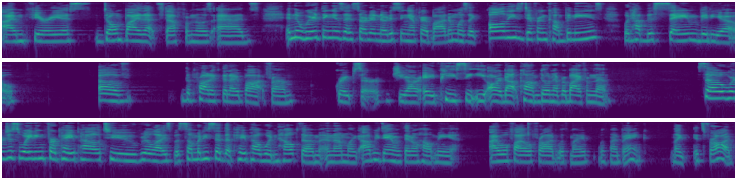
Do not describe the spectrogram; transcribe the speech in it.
I'm furious. Don't buy that stuff from those ads. And the weird thing is, I started noticing after I bought them was like all these different companies would have the same video of the product that I bought from Grapcer, G R A P C E R dot com. Don't ever buy from them. So we're just waiting for PayPal to realize, but somebody said that PayPal wouldn't help them, and I'm like, I'll be damned if they don't help me. I will file fraud with my with my bank. Like it's fraud.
